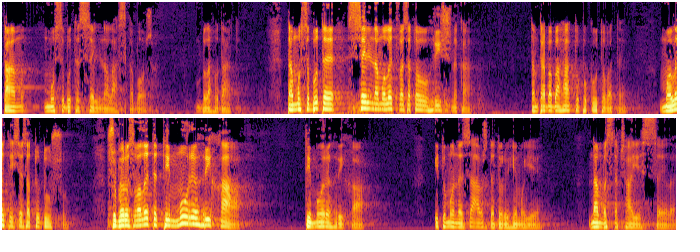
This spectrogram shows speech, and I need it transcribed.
там мусить бути сильна ласка Божа, благодать. Там мусить бути сильна молитва за того грішника. Там треба багато покутувати молитися за ту душу, щоб розвалити ті мури гріха, ті мури гріха. І тому не завжди, дорогі мої, нам вистачає сили.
